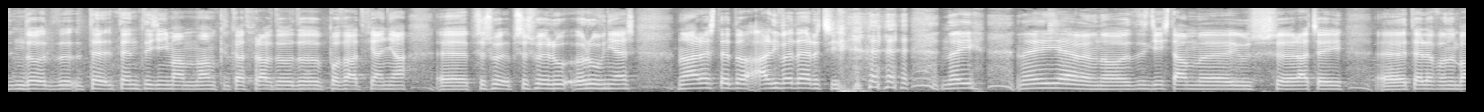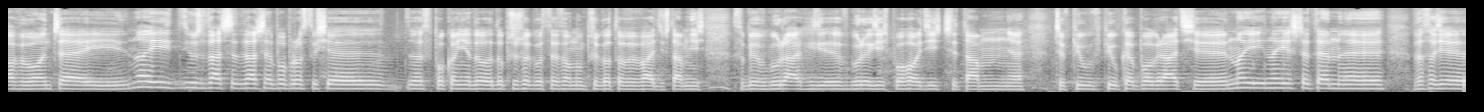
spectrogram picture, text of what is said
do, do, te, ten tydzień mam, mam kilka spraw do, do pozałatwiania. E, przyszły, przyszły ró- również. No a resztę to arrivederci. no, i, no i nie wiem, no gdzieś tam e, już raczej e, telefon chyba wyłączę i no i już zacznę, zacznę po prostu się do- spokojnie do, do przyszłego sezonu przygotowywać, już tam gdzieś sobie w górach, w góry gdzieś pochodzić, czy tam, e, czy w, pił, w piłkę pograć. e, No i, no i jeszcze ten, e, w zasadzie,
